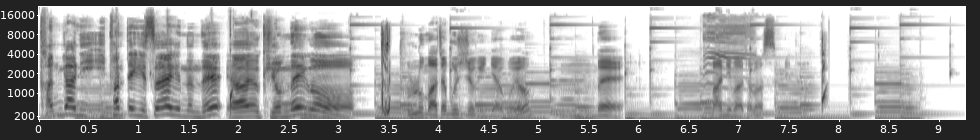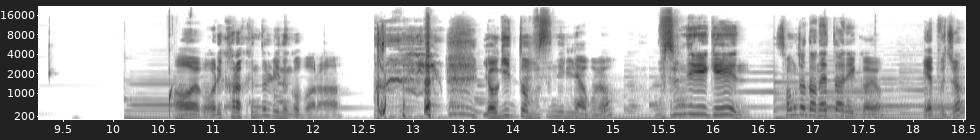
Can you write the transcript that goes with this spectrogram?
간간히 이 판때기 써야겠는데? 야 이거 귀엽네 이거 돌로 맞아보신 적 있냐고요? 음 네 많이 맞아봤습니다 어 머리카락 흔들리는 거 봐라 여긴 또 무슨 일이냐고요? 무슨 일이긴 성저단 했다니까요 예쁘죠?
